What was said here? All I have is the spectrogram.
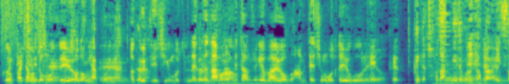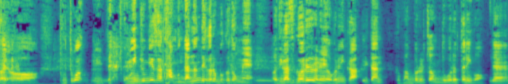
그걸 대책도 못 돼요. 소독약 뿌리면 아, 그 대책이 못 된다. 거고요. 아무리 담수해봐요. 그 아무 대책 못 돼요, 그거는요. 그, 그러니까 초단기적으로 효과가 있어요. 북두방 공인중개사가 다문 닫는데 뭐그 동네 어디 가서 거래를 해요. 그러니까 일단 급한 불을 좀 누그러뜨리고 네.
